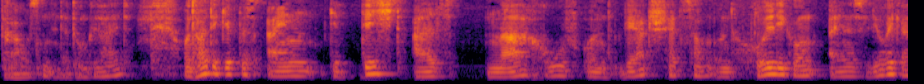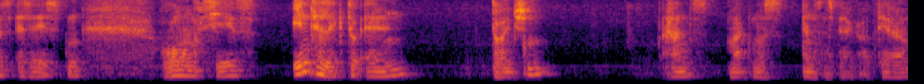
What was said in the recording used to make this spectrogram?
draußen in der Dunkelheit. Und heute gibt es ein Gedicht als Nachruf und Wertschätzung und Huldigung eines Lyrikers, Essayisten, Romanciers, Intellektuellen, Deutschen, Hans Magnus Enzensberger, der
